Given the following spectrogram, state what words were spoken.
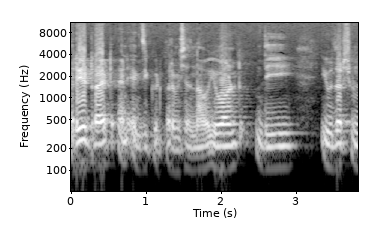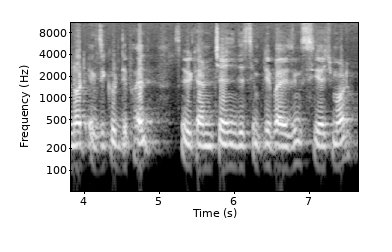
read write and execute permission. Now you want the user should not execute the file so you can change this simply by using chmod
